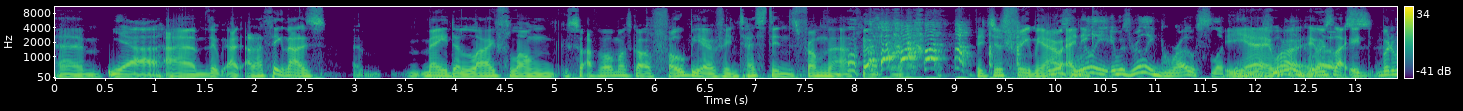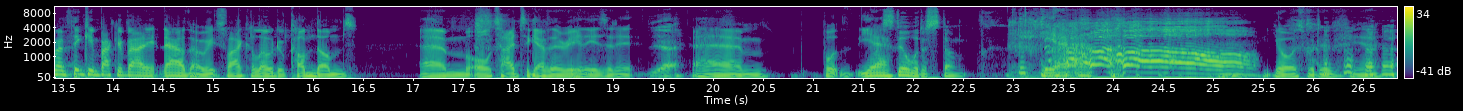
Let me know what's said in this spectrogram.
Um, Yeah. um, the, and I think that has uh, made a lifelong. So I've almost got a phobia of intestines from that. I. They just freaked me It out. was Any- really, it was really gross looking. yeah, it was. really It was like. gross. It, when I'm thinking back about it now, though, it's like a load of condoms, um, all tied together. Really, isn't it? Yeah. Um, but yeah, Still would have stunk. yeah. Yours would have. Yeah.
